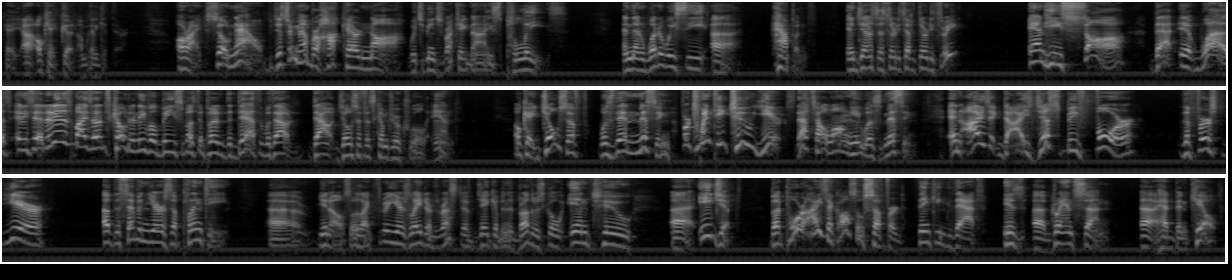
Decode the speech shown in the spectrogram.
Okay, uh, okay, good. I'm going to get there. All right, so now just remember haker na, which means recognize, please. And then what do we see uh, happened in Genesis 37 33? And he saw that it was, and he said, It is my son's coat, an evil beast must have put him to death. Without doubt, Joseph has come to a cruel end. Okay, Joseph was then missing for 22 years. That's how long he was missing. And Isaac dies just before the first year of the seven years of plenty. Uh, you know, so it was like three years later, the rest of Jacob and the brothers go into uh, Egypt. But poor Isaac also suffered, thinking that his uh, grandson uh, had been killed.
